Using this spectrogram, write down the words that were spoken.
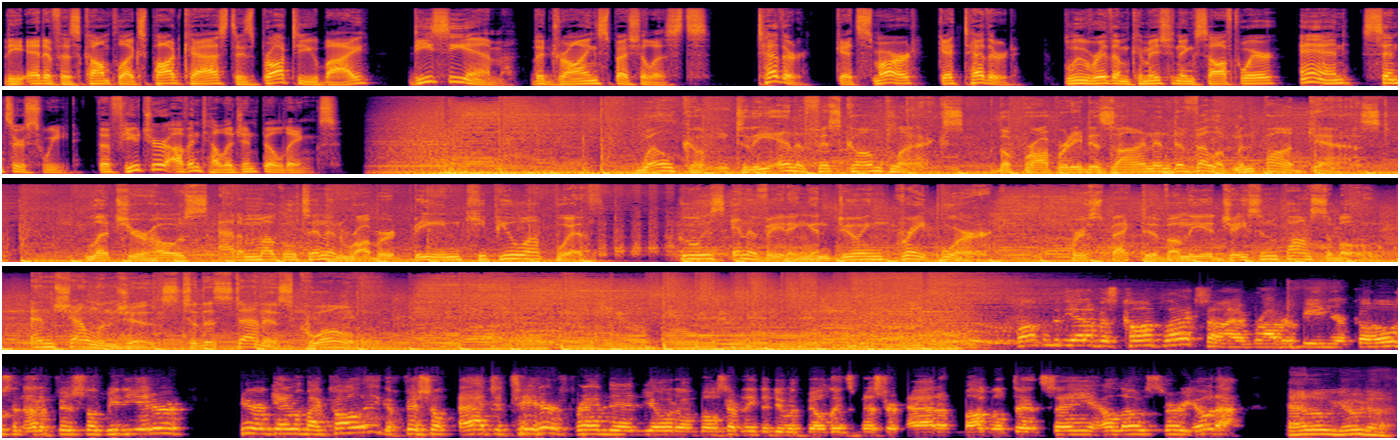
The Edifice Complex podcast is brought to you by DCM, the drawing specialists, Tether, get smart, get tethered, Bluerithm commissioning software, and Sensor Suite, the future of intelligent buildings. Welcome to the Edifice Complex, the property design and development podcast. Let your hosts Adam Muggleton and Robert Bean keep you up with who is innovating and doing great work perspective on the adjacent possible, and challenges to the status quo. Welcome to the Edifice Complex. I'm Robert Bean, your co host and unofficial mediator. Here again with my colleague, official agitator, friend, and Yoda of most everything to do with buildings, Mr. Adam Muggleton. Say hello, Sir Yoda. Hello, Yoda.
